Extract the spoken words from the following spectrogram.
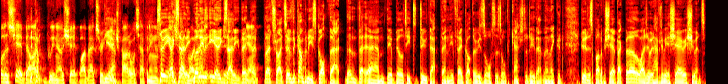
Well, the share buy, com- we know share buybacks are a yeah. huge part of what's happening. So exactly, right well, now. yeah, exactly. That, yeah. That, that's right. So if the company's got that, the, um, the ability to do that, then if they've got the resources or the cash to do that, then they could do it as part of a share back. But otherwise, it would have to be a share issuance.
